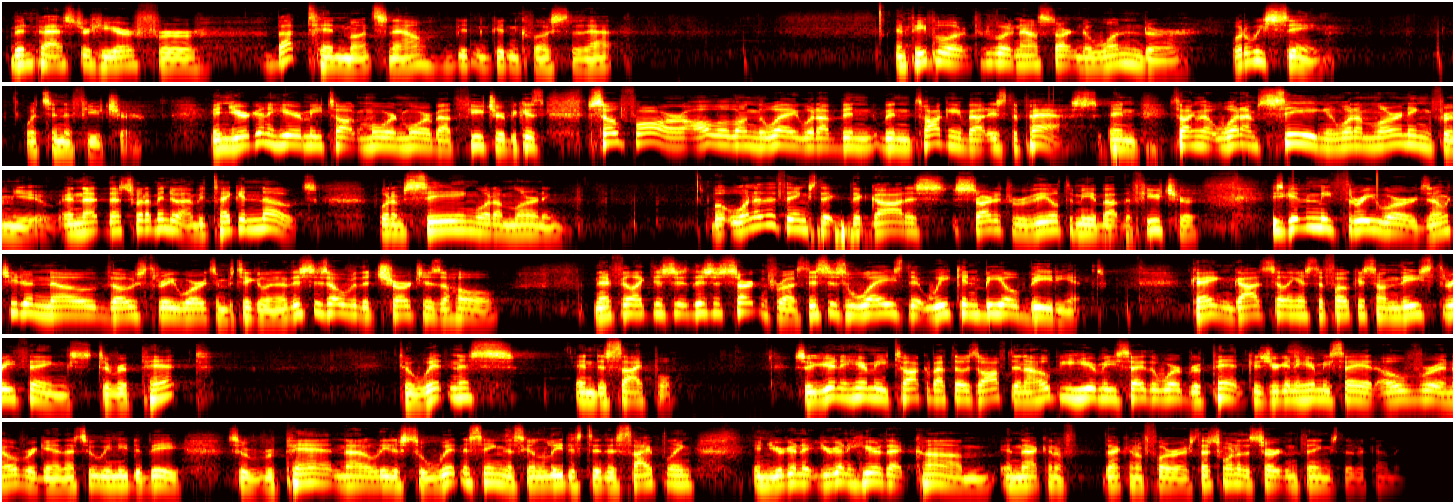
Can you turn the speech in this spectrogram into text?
been pastor here for about 10 months now, getting, getting close to that. And people are, people are now starting to wonder what are we seeing? what's in the future. And you're going to hear me talk more and more about the future because so far, all along the way, what I've been, been talking about is the past and talking about what I'm seeing and what I'm learning from you. And that, that's what I've been doing. I've been taking notes, what I'm seeing, what I'm learning. But one of the things that, that God has started to reveal to me about the future, He's given me three words. And I want you to know those three words in particular. Now, this is over the church as a whole. And I feel like this is, this is certain for us. This is ways that we can be obedient. Okay, and God's telling us to focus on these three things to repent, to witness, and disciple. So you're going to hear me talk about those often. I hope you hear me say the word repent because you're going to hear me say it over and over again. That's who we need to be. So repent, and that'll lead us to witnessing. That's going to lead us to discipling, and you're going to you're going to hear that come and that kind of that kind of flourish. That's one of the certain things that are coming.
